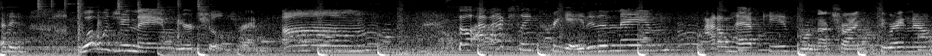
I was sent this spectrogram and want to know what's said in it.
I didn't. What would you name your children? Um. So I've actually created a name. I don't have kids. I'm not trying to right now.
